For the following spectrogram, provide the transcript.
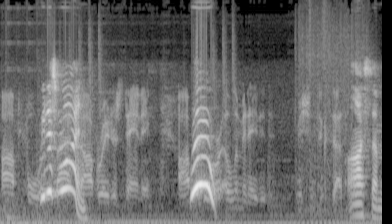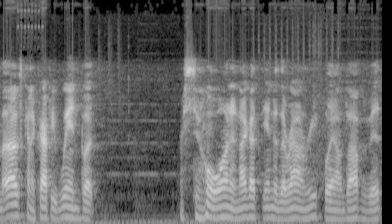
4 We just won! operator standing. Op Woo! eliminated. Mission successful. Awesome, that was kind of crappy win, but we still won, and I got the end of the round replay on top of it.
